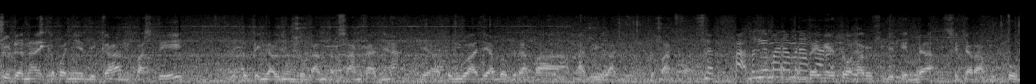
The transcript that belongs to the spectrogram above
sudah naik ke penyidikan pasti itu tinggal menentukan tersangkanya. Ya tunggu aja beberapa hari lagi ke depan Pak bagaimana Yang penting itu harus ditindak secara hukum.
